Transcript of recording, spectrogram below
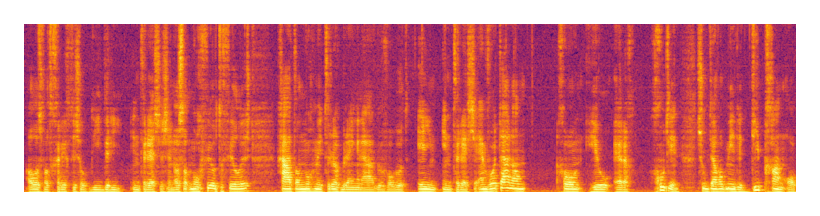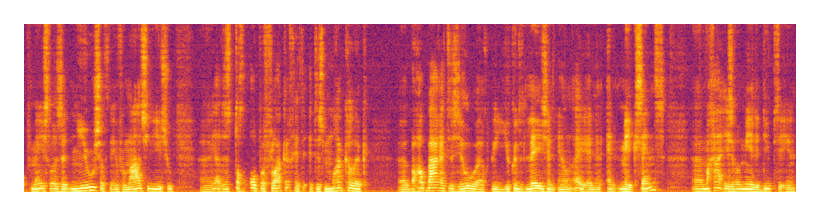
alles wat gericht is op die drie interesses. En als dat nog veel te veel is, ga het dan nog meer terugbrengen naar bijvoorbeeld één interesse. En word daar dan gewoon heel erg goed in. Zoek daar wat meer de diepgang op. Meestal is het nieuws of de informatie die je zoekt, uh, ja, dat is toch oppervlakkig. Het, is makkelijk behapbaarheid is heel erg, je kunt het lezen en dan hey, en, en make sense. Maar ga eens wat meer de diepte in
